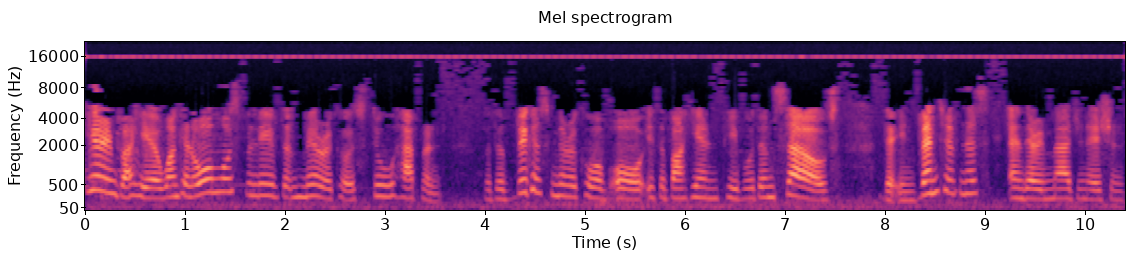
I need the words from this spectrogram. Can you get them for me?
Here in Bahia, one can almost believe that miracles do happen. But the biggest miracle of all is the Bahian people themselves. Their inventiveness and their imagination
